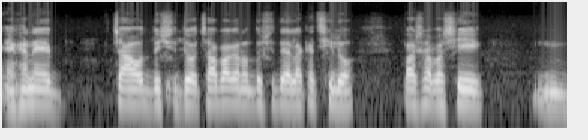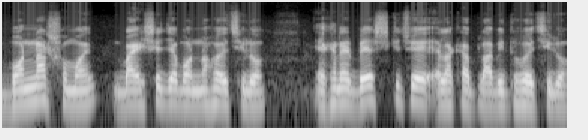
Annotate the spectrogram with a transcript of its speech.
এখানে চা অধ্যুষিত, চা বাগান অধ্যুষিত এলাকা ছিল। পাশাপাশি বন্যার সময়, বাইশে যে বন্যা হয়েছিল, এখানের বেশ কিছু এলাকা প্লাবিত হয়েছিল।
